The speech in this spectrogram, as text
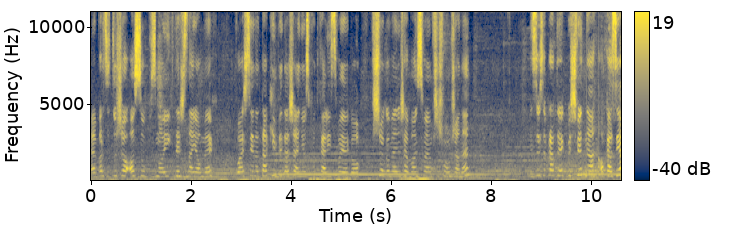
E, Bardzo dużo osób z moich też znajomych właśnie na takim wydarzeniu spotkali swojego przyszłego męża bądź swoją przyszłą żonę. Więc to jest naprawdę jakby świetna okazja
